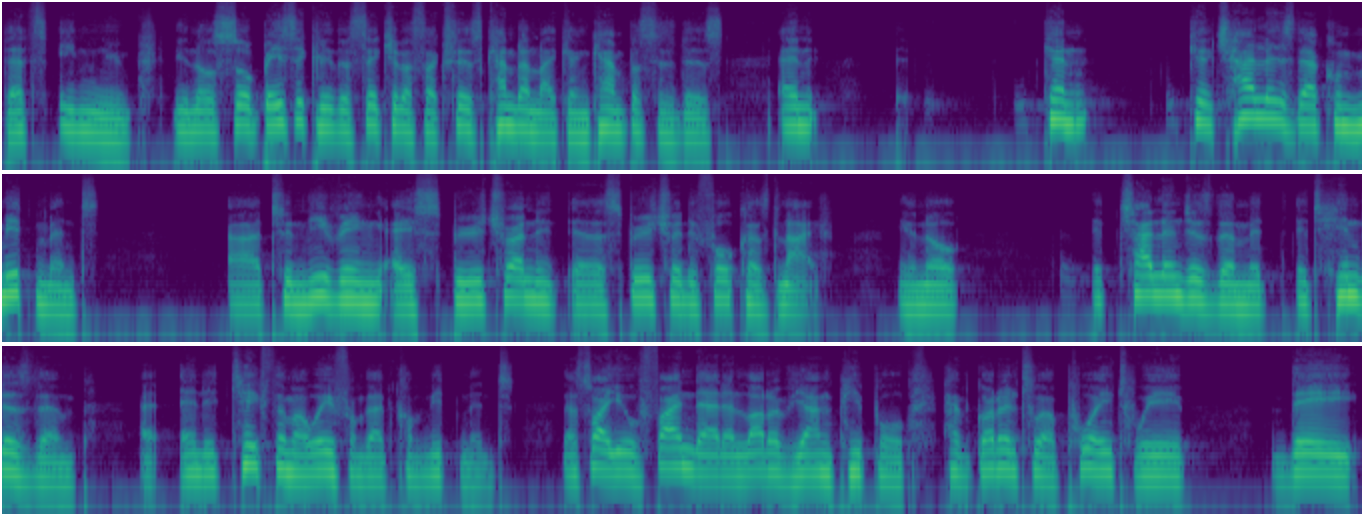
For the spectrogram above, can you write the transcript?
that's in you. You know, so basically the secular success kind of like encompasses this and can can challenge their commitment uh, to living a spiritually uh, spiritually focused life. You know, it challenges them, it it hinders them, and it takes them away from that commitment. That's why you'll find that a lot of young people have gotten to a point where they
